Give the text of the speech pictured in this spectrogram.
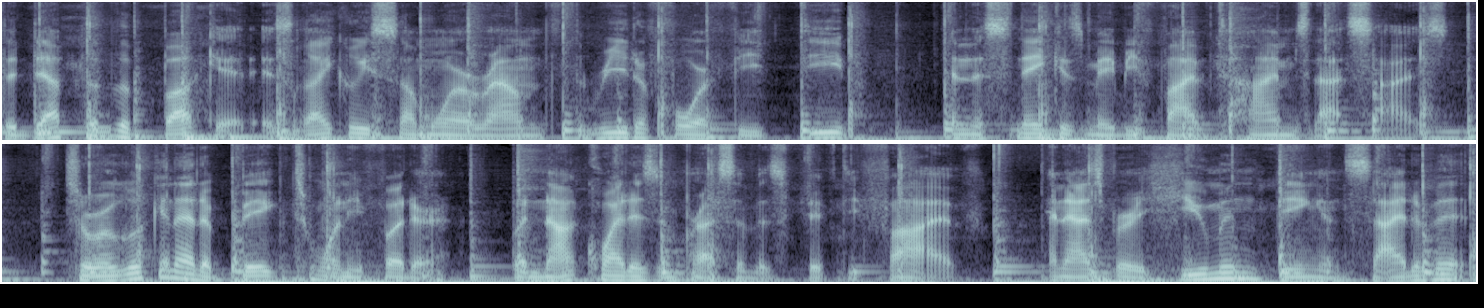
The depth of the bucket is likely somewhere around 3 to 4 feet deep, and the snake is maybe 5 times that size. So we're looking at a big 20 footer, but not quite as impressive as 55. And as for a human being inside of it,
